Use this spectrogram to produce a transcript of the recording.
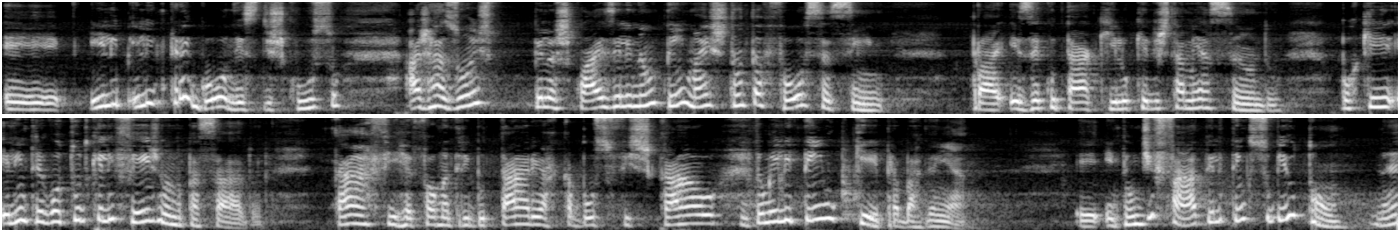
é, ele, ele entregou nesse discurso as razões pelas quais ele não tem mais tanta força assim para executar aquilo que ele está ameaçando. Porque ele entregou tudo que ele fez no ano passado. CARF, reforma tributária, arcabouço fiscal. Então ele tem o que para barganhar? É, então, de fato, ele tem que subir o tom. Né?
